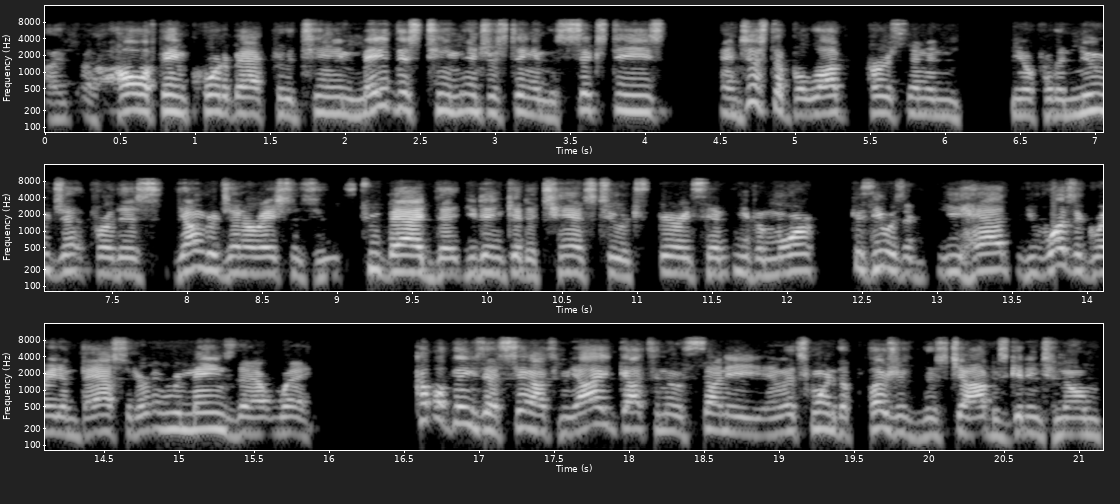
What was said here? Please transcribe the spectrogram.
a, a Hall of Fame quarterback for the team, made this team interesting in the 60s, and just a beloved person. And, you know, for the new, gen- for this younger generation, it's too bad that you didn't get a chance to experience him even more because he was a, he had, he was a great ambassador and remains that way A couple things that stand out to me. I got to know Sonny, and that's one of the pleasures of this job is getting to know him.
